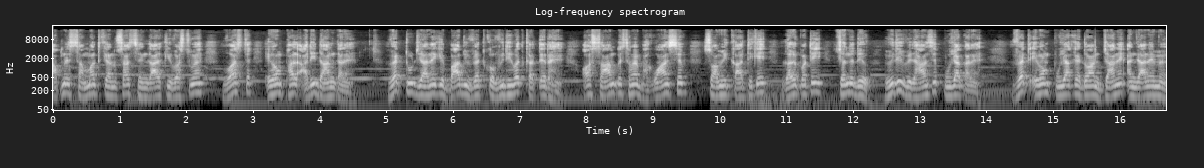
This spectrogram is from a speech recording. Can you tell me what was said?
अपने सम्मत के अनुसार श्रृंगार की वस्तुएँ, वस्त्र एवं फल आदि दान करें। व्रत टूट जाने के बाद भी व्रत को विधिवत करते रहें और शाम के समय भगवान शिव, स्वामी कार्तिकेय, गणपति, चंद्रदेव, विधि विधान से पूजा करें। व्रत एवं पूजा के दौरान जाने अनजाने में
